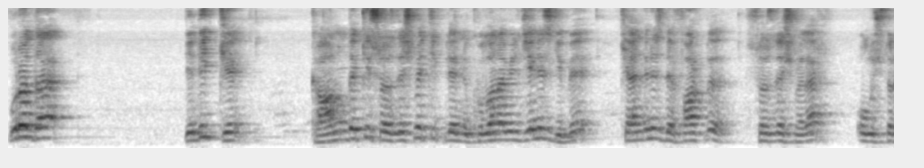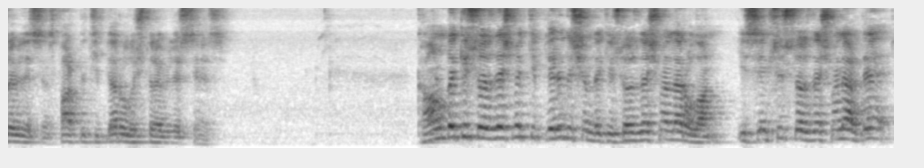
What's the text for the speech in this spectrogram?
burada dedik ki kanundaki sözleşme tiplerini kullanabileceğiniz gibi kendiniz de farklı sözleşmeler oluşturabilirsiniz. Farklı tipler oluşturabilirsiniz. Kanundaki sözleşme tipleri dışındaki sözleşmeler olan isimsiz sözleşmeler de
